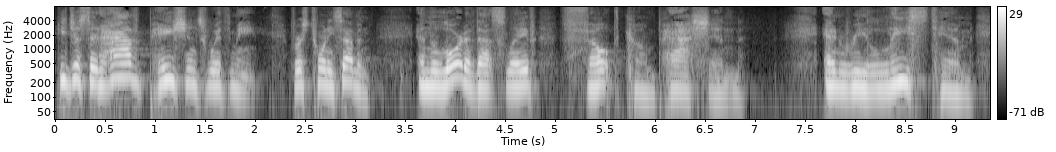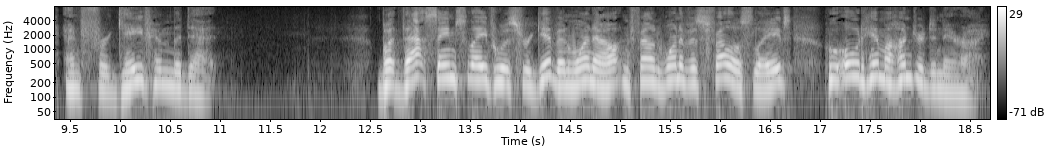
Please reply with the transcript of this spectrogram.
He just said, Have patience with me. Verse 27 And the Lord of that slave felt compassion and released him and forgave him the debt. But that same slave who was forgiven went out and found one of his fellow slaves who owed him a hundred denarii,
